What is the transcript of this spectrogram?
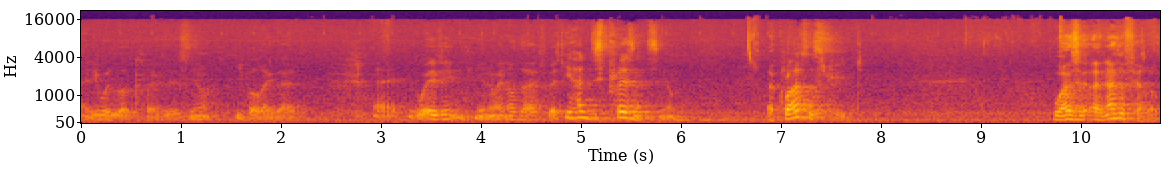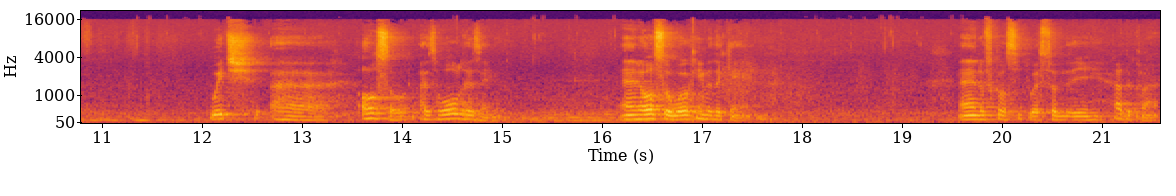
and he would look like this, you know, people like that, uh, waving, you know, and all that. But he had this presence, you know. Across the street, was another fellow, which uh, also as old as him, and also working with the cane. And of course, it was from the other clan.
